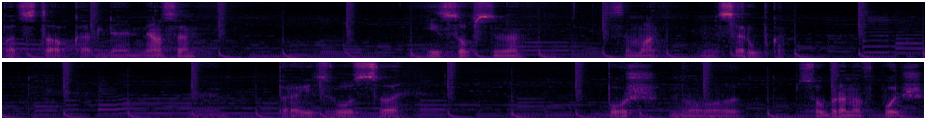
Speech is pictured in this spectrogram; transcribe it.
подставка для мяса и, собственно, сама мясорубка. Производство Bosch, но собрано в Польше.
